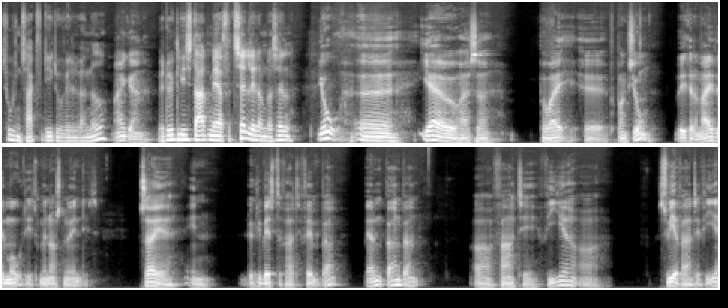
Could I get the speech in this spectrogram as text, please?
Tusind tak, fordi du vil være med. Meget gerne. Vil du ikke lige starte med at fortælle lidt om dig selv? Jo, øh, jeg er jo altså på vej øh, på pension, hvilket er meget vemodigt, men også nødvendigt. Så er jeg en lykkelig bedstefar til fem børn, børn børnebørn, og far til fire, og svigerfar til fire.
